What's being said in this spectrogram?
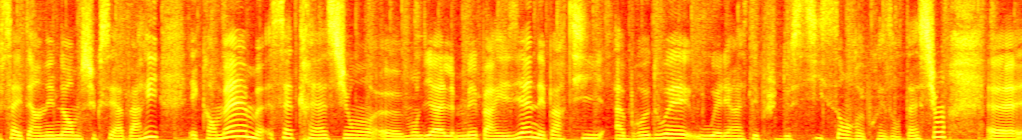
ça a été un énorme succès à Paris. Et quand même, cette création euh, mondiale mais parisienne est partie à Broadway où elle est restée plus de 600 représentations. Euh,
